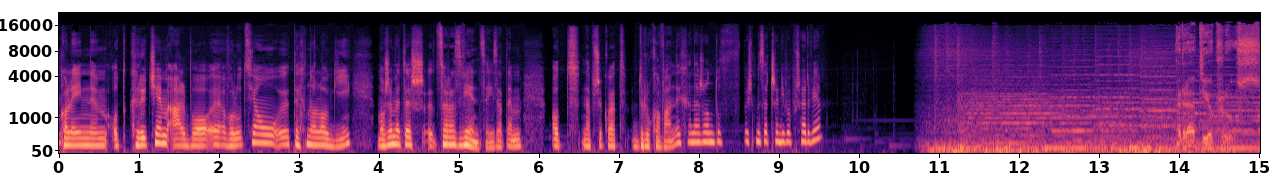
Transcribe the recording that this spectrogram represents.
kolejnym odkryciem, albo ewolucją y, technologii możemy też coraz więcej. Zatem od na przykład drukowanych narządów byśmy zaczęli po przerwie? Radio Plus.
